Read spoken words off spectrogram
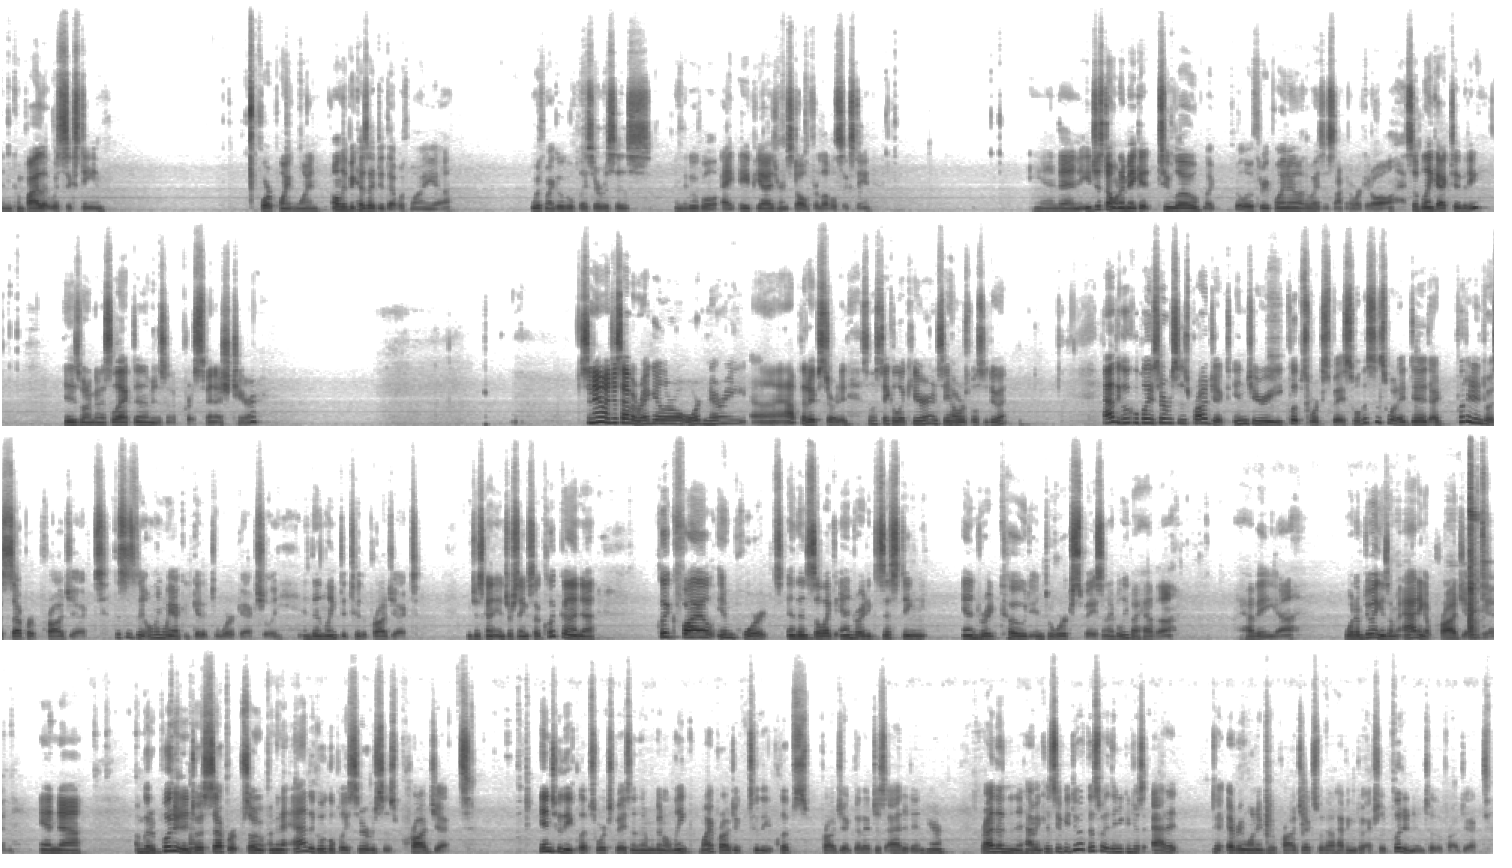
and compile it with 16. 4.1 only because I did that with my uh, with my Google Play services and the Google APIs are installed for level 16. And then you just don't want to make it too low, like below 3.0, otherwise it's not going to work at all. So blank activity is what I'm going to select, and I'm just going to press finished here. So now I just have a regular ordinary uh, app that I've started. So let's take a look here and see how we're supposed to do it. Add the Google Play Services project into your Eclipse workspace. Well, this is what I did. I put it into a separate project. This is the only way I could get it to work, actually, and then linked it to the project which is kind of interesting. So click on uh, click File, Import, and then select Android existing Android code into Workspace. And I believe I have a I have a uh, what I'm doing is I'm adding a project in, and uh, I'm going to put it into a separate. So I'm going to add the Google Play Services project into the Eclipse workspace, and then I'm going to link my project to the Eclipse project that I've just added in here, rather than having. Because if you do it this way, then you can just add it to every one of your projects without having to actually put it into the project.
